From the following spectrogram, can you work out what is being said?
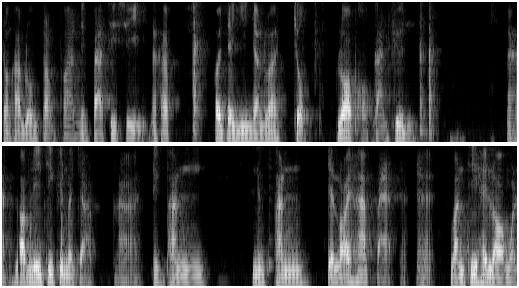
ทองคำลงต่ำกว่า1844 นะครับ ก็จะยืนยันว่าจบรอบของการขึ้นนะฮะรอบนี้ที่ขึ้นมาจากอ่า1,000 1,758นะฮะ วันที่ให้ลองวัน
